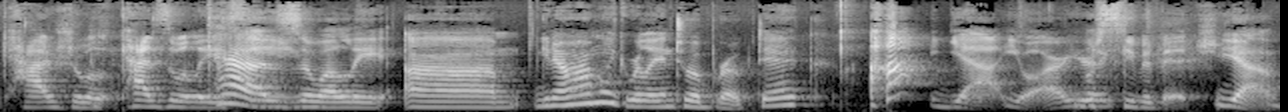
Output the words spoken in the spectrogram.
casual, casually, seeing. Casually, um, you know how I'm like really into a broke dick. Yeah, you are. You're a stupid bitch. Yeah,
